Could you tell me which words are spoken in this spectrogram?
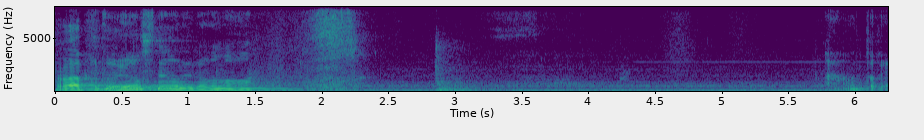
Wat? gaat wel heel snel dit allemaal. Nou, toch echt niet.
